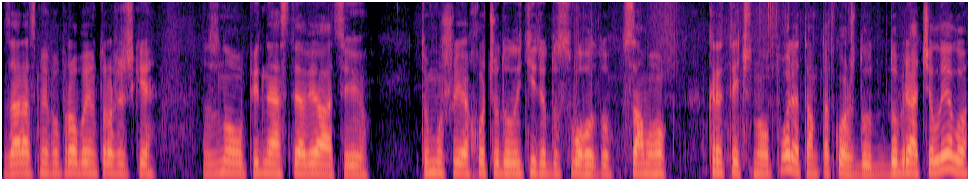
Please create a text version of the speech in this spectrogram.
Зараз ми спробуємо трошечки знову піднести авіацію, тому що я хочу долетіти до свого самого критичного поля, там також добряче лило,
